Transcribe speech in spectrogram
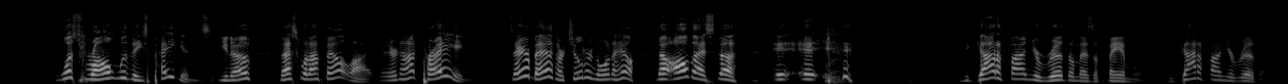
What's wrong with these pagans? You know, that's what I felt like. They're not praying. Sarah Beth, our children going to hell. Now, all that stuff, it, it you got to find your rhythm as a family. You got to find your rhythm.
